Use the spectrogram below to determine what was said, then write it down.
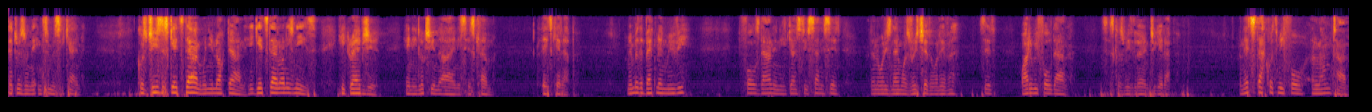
That was when the intimacy came. Because Jesus gets down when you knock down. He gets down on his knees. He grabs you. And he looks you in the eye and he says, Come, let's get up. Remember the Batman movie? He falls down and he goes to his son. He said, I don't know what his name was, Richard or whatever. He said, Why do we fall down? He says, because we've learned to get up. And that stuck with me for a long time.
